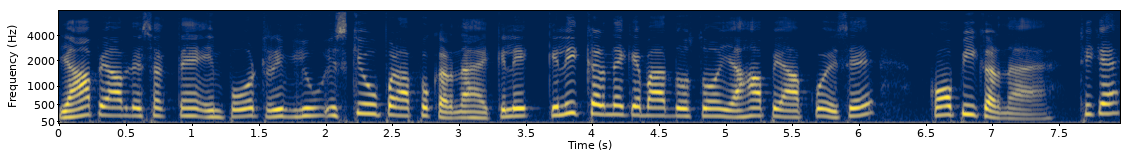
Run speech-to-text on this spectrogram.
यहाँ पे आप देख सकते हैं इंपोर्ट रिव्यू इसके ऊपर आपको करना है। क्लिक क्लिक करने के बाद दोस्तों, यहाँ पे आपको इसे कॉपी करना है। ठीक है?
